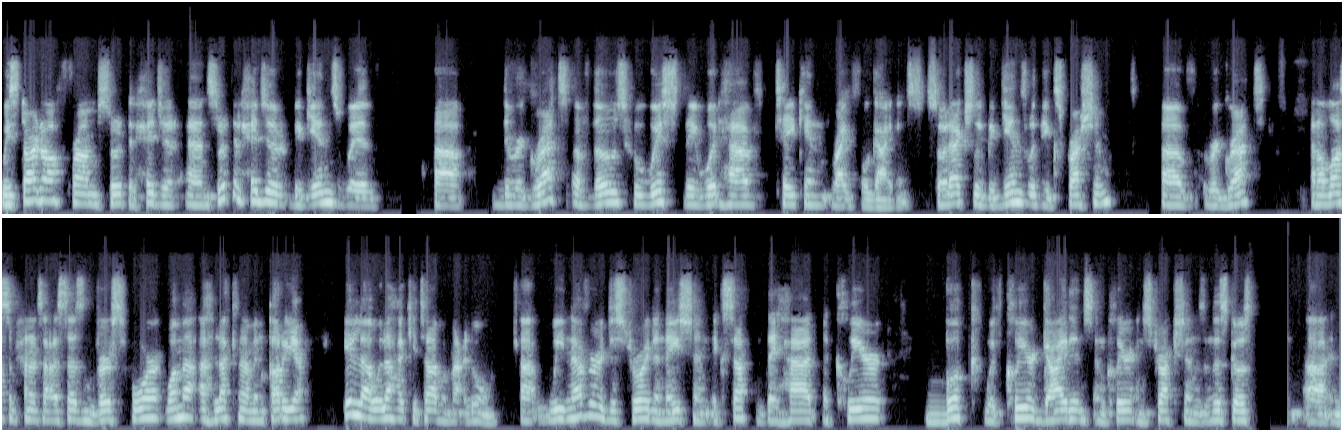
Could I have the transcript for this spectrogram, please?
We start off from Surah Al-Hijr, and Surah Al-Hijr begins with uh, the regrets of those who wish they would have taken rightful guidance. So it actually begins with the expression of regret. And Allah subhanahu wa ta'ala says in verse 4, وَمَا أَهْلَكْنَا مِنْ قَرْيَةٍ إِلَّا وَلَهَا كِتَابٌ مَعْلُومٌ uh, We never destroyed a nation except that they had a clear book with clear guidance and clear instructions. And this goes uh, in,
